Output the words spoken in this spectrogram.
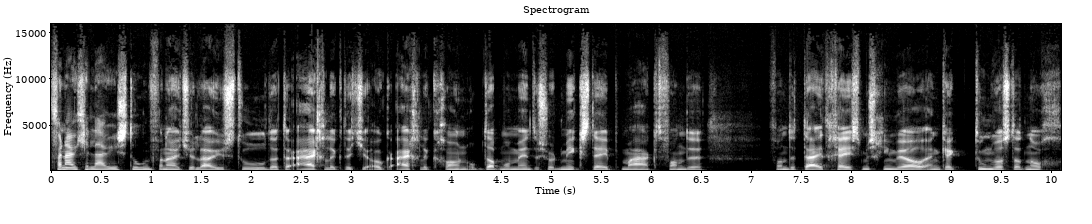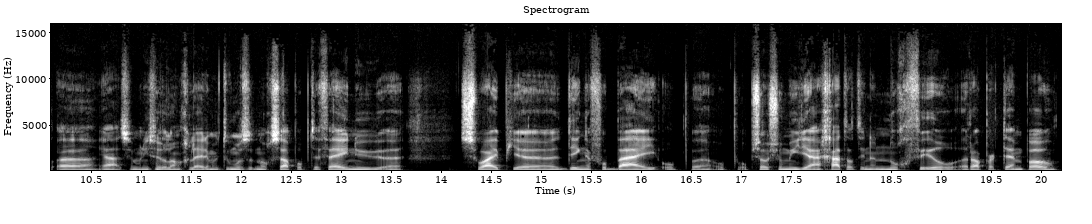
Vanuit je luie stoel. Vanuit je luie stoel. Dat er eigenlijk dat je ook eigenlijk gewoon op dat moment een soort mixtape maakt van de, van de tijdgeest misschien wel. En kijk, toen was dat nog, uh, ja, het is helemaal niet zo heel lang geleden, maar toen was het nog sap op tv. Nu uh, swipe je dingen voorbij op, uh, op, op social media en gaat dat in een nog veel rapper tempo.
